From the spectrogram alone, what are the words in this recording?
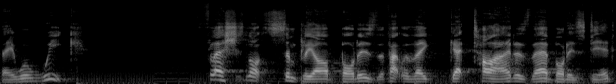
they were weak. Flesh is not simply our bodies, the fact that they get tired as their bodies did.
